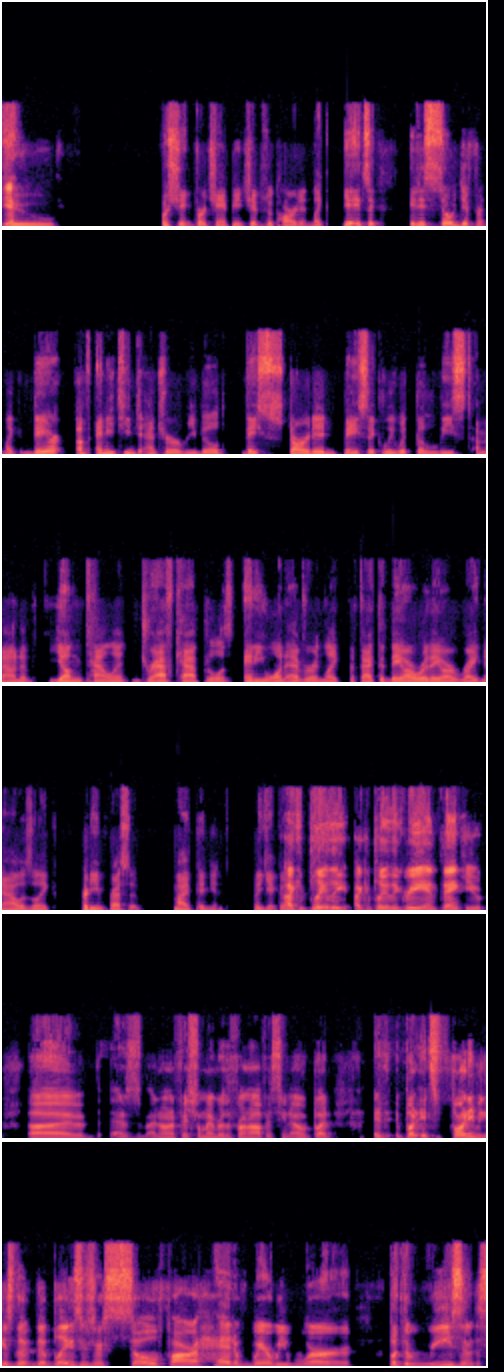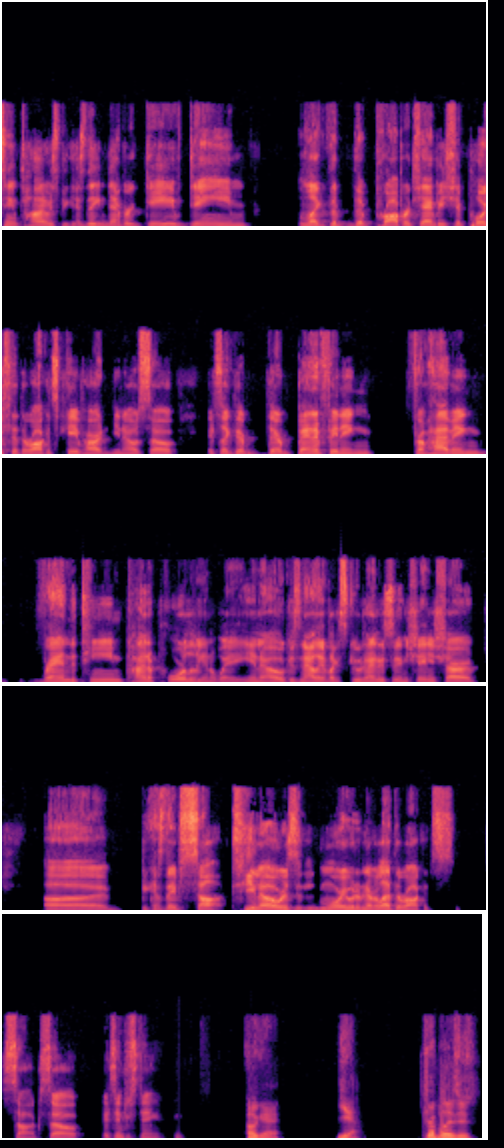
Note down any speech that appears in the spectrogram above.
yeah. to pushing for championships with Harden. Like yeah, it's like it is so different. Like they're of any team to enter a rebuild, they started basically with the least amount of young talent, draft capital as anyone ever. And like the fact that they are where they are right now is like pretty impressive, my opinion. But yeah, I completely, I completely agree, and thank you, uh, as an unofficial member of the front office, you know. But, it, but it's funny because the the Blazers are so far ahead of where we were but the reason at the same time is because they never gave Dame like the the proper championship push that the Rockets gave Harden, you know? So it's like they're they're benefiting from having ran the team kind of poorly in a way, you know, because now they have like Scoot Henderson and Shaedon Sharpe, uh, because they've sucked, you know, or is Morey would have never let the Rockets suck. So it's interesting. Okay. Yeah. Trailblazers,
